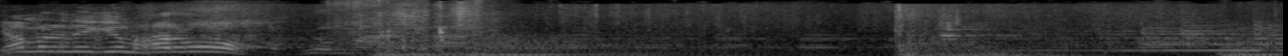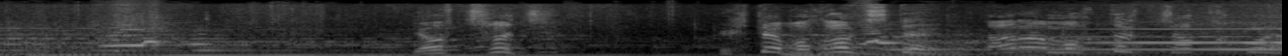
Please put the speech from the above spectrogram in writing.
Ямар нэг юм харав уу? Юм аа. явцгаж Ихтэй болгоомжтой. Дараа мултарч чадахгүй.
